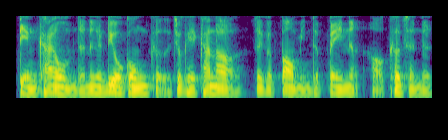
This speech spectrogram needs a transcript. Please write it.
点开我们的那个六宫格，就可以看到这个报名的 banner 哦，课程的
